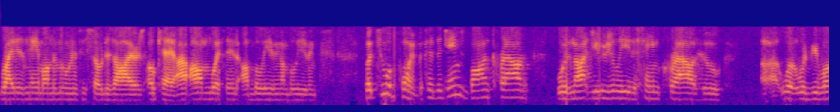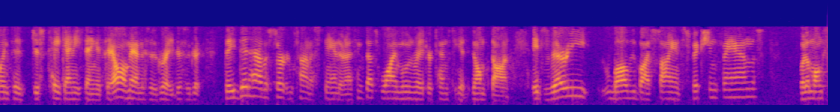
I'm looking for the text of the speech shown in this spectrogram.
write his name on the moon if he so desires. Okay I, i'm with it. I'm believing. I'm believing. But to a point because the james bond crowd was not usually the same crowd who uh, would, would be willing to just take anything and say oh man this is great. This is great. They did have a certain kind of standard. I think that's why Moonraker tends to get dumped on. It's very loved by science fiction fans, but amongst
